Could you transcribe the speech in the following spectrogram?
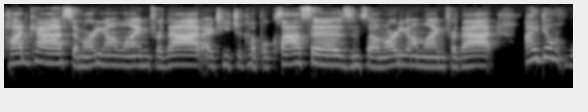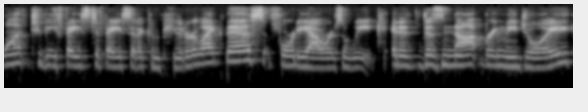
podcast. I'm already online for that. I teach a couple classes. And so I'm already online for that. I don't want to be face to face at a computer like this 40 hours a week. It is, does not bring me joy.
